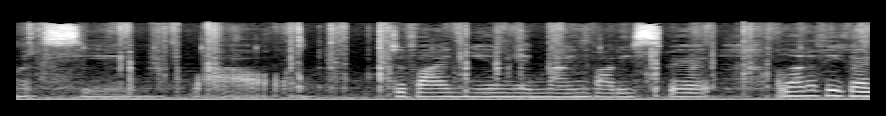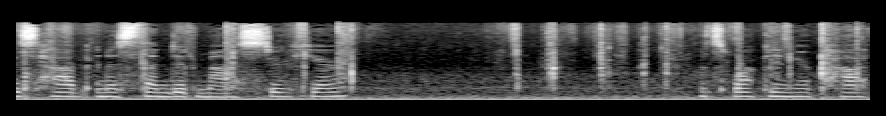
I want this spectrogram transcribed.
Let's see. Wow. Divine union, mind, body, spirit. A lot of you guys have an ascended master here Let's walk in your path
